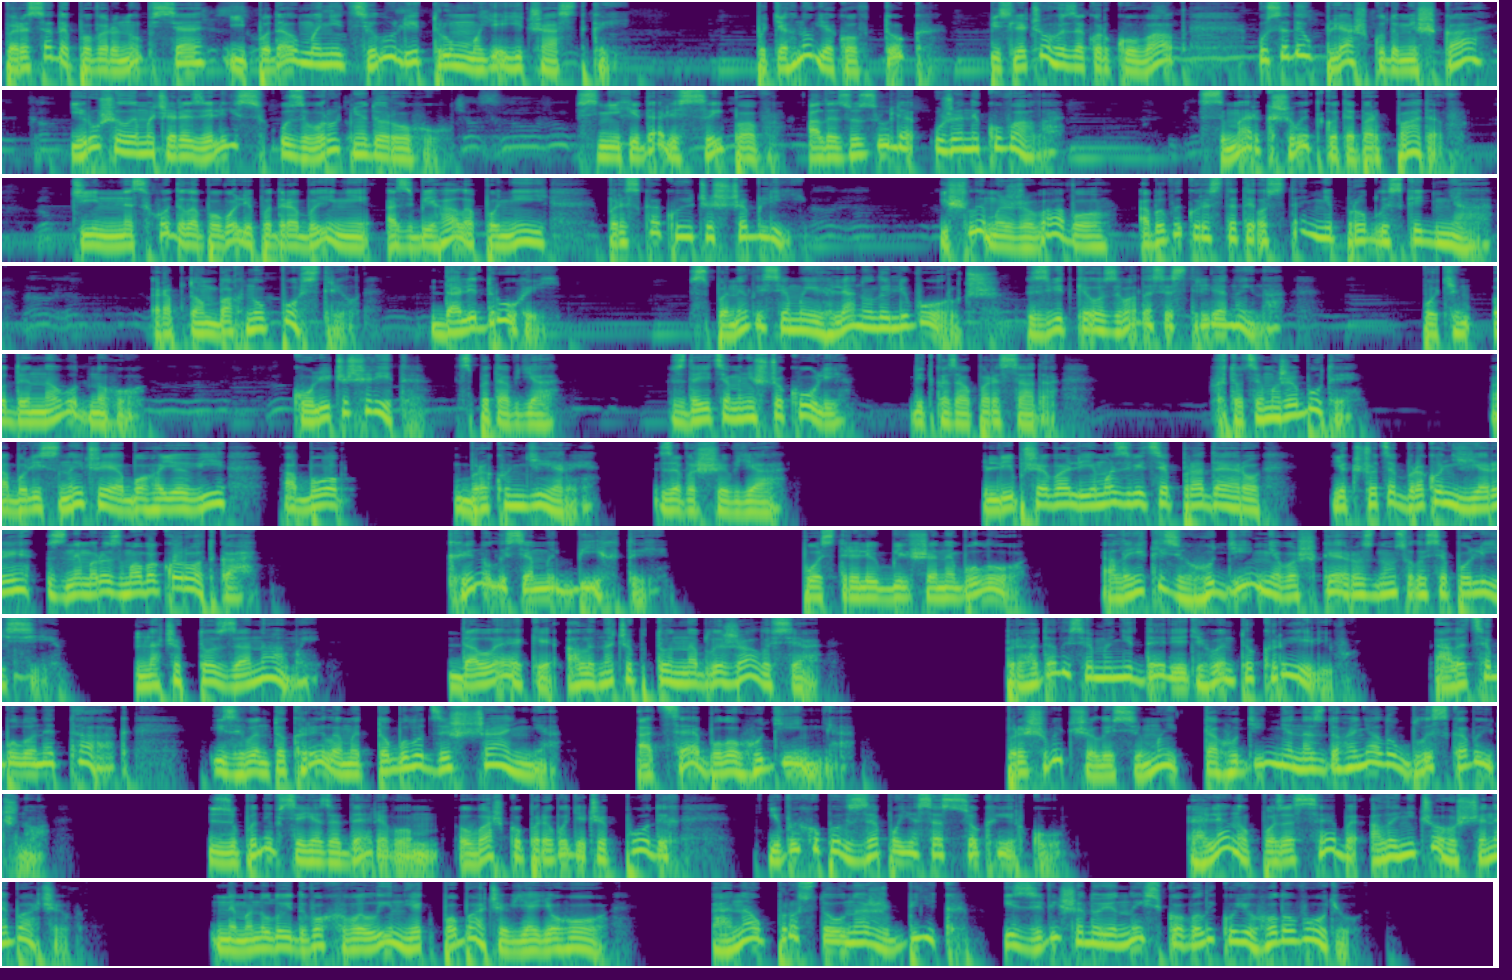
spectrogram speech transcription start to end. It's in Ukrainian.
Пересада повернувся і подав мені цілу літру моєї частки. Потягнув я ковток, після чого закуркував, усадив пляшку до мішка і рушили ми через ліс у зворотню дорогу. Сніг і далі сипав, але зозуля уже не кувала. Смерк швидко тепер падав. Тінь не сходила поволі по драбині, а збігала по ній, перескакуючи щаблі. Ішли ми жваво, аби використати останні проблиски дня. Раптом бахнув постріл, далі другий. Спинилися ми і глянули ліворуч, звідки озвалася стрілянина. Потім один на одного. Кулі чи шріт? спитав я. Здається мені, що кулі, відказав пересада. Хто це може бути? Або лісничий, або гайові, або браконьєри, завершив я. Ліпше валімо звідси прадеро. Якщо це браконьєри, з ними розмова коротка. Кинулися ми бігти. Пострілів більше не було, але якесь гудіння важке розносилося по лісі, начебто за нами. Далеке, але начебто наближалося. Пригадалися мені дев'ять гвинтокрилів, але це було не так. Із гвинтокрилами то було дзищання, а це було гудіння. Пришвидшились ми, та гудіння наздоганяло блискавично. Зупинився я за деревом, важко переводячи подих, і вихопив за пояса сокирку. Глянув поза себе, але нічого ще не бачив. Не минуло й двох хвилин, як побачив я його, гнав просто у наш бік із звішаною низько великою головою.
